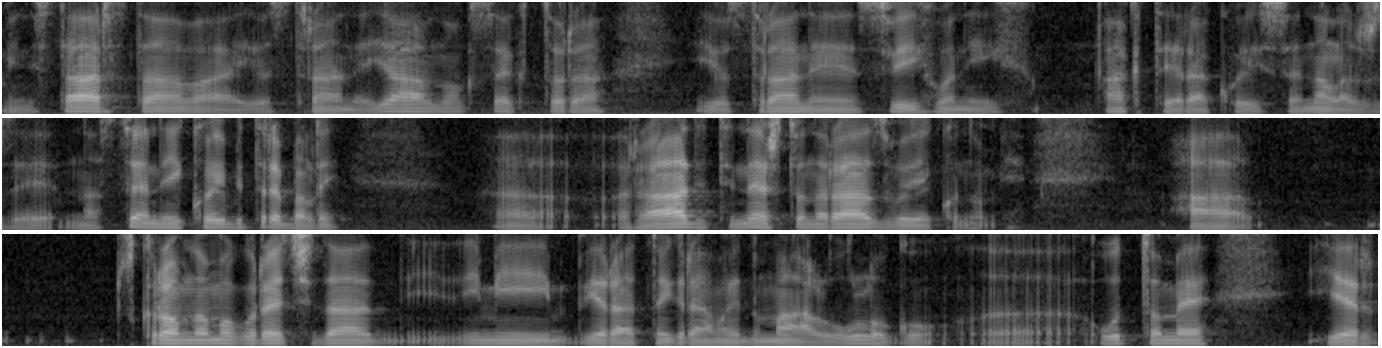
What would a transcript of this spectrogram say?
ministarstava i od strane javnog sektora i od strane svih onih aktera koji se nalaze na sceni i koji bi trebali uh, raditi nešto na razvoju ekonomije. A skromno mogu reći da i mi vjerojatno igramo jednu malu ulogu uh, u tome, jer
